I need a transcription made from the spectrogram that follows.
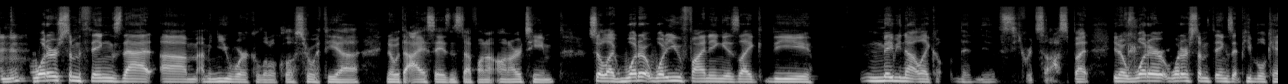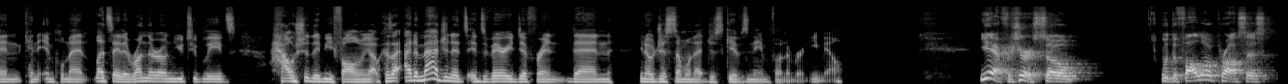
Mm-hmm. What are some things that, um, I mean, you work a little closer with the, uh, you know, with the ISAs and stuff on, on our team. So like, what are, what are you finding is like the, maybe not like the, the, secret sauce but you know what are what are some things that people can can implement? Let's say they run their own youtube leads. How should they be following up? Because i'd imagine it's it's very different than you know just someone that just gives name phone number and email. Yeah for sure. So with the follow-up process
